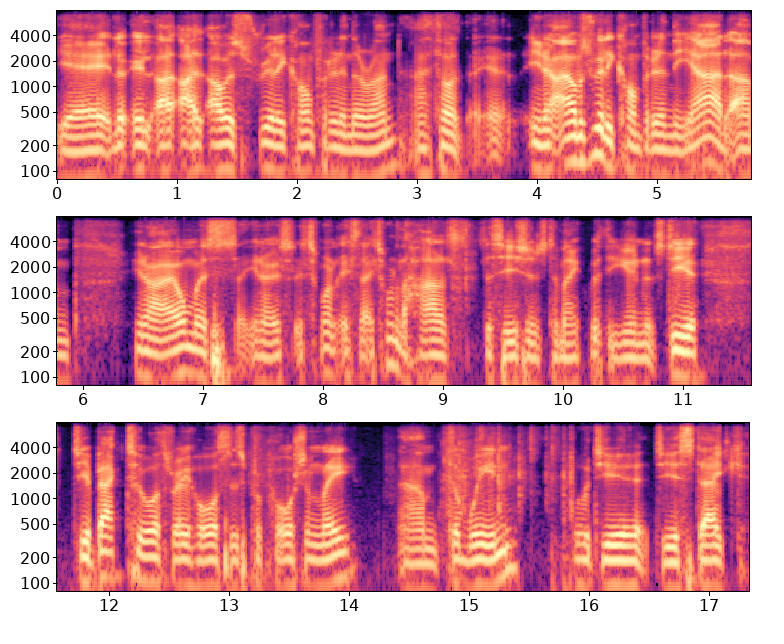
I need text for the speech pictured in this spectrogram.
Yeah, look, I, I was really confident in the run. I thought, uh, you know, I was really confident in the yard. Um, you know, I almost, you know, it's, it's one, it's, it's one of the hardest decisions to make with the units. Do you, do you back two or three horses proportionally um, to win, or do you, do you stake?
